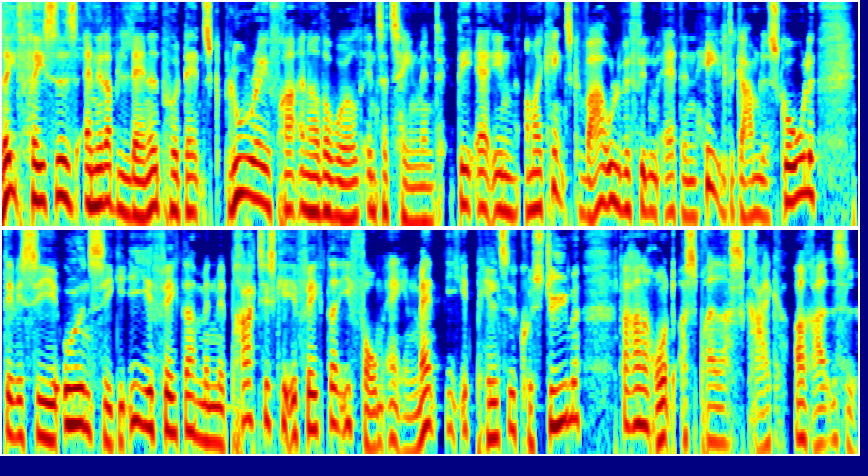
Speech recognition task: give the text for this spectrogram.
Late Faces er netop landet på dansk Blu-ray fra Another World Entertainment. Det er en amerikansk varulvefilm af den helt gamle skole, det vil sige uden CGI-effekter, men med praktiske effekter i form af en mand i et pelset kostyme, der render rundt og spreder skræk og redsel.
